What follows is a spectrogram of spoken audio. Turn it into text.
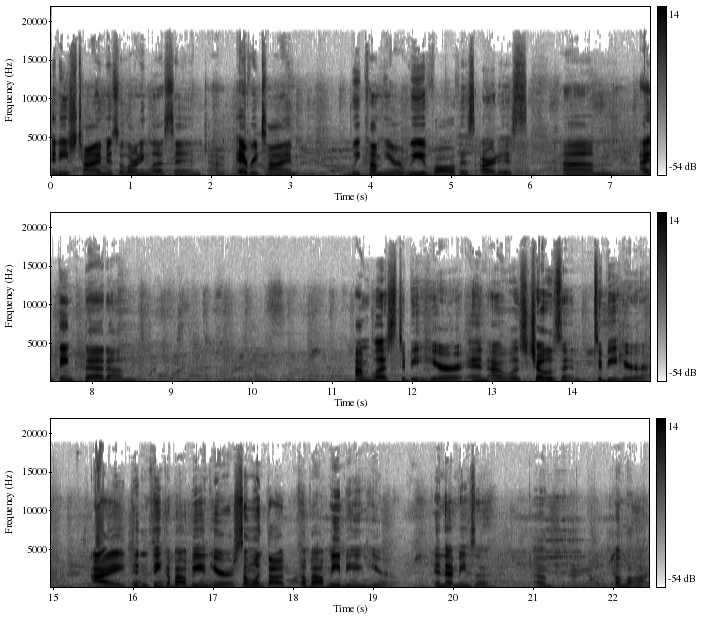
and each time it's a learning lesson. Um, every time we come here, we evolve as artists. Um, I think that um, I'm blessed to be here, and I was chosen to be here. I didn't think about being here. Someone thought about me being here, and that means a a, a lot.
